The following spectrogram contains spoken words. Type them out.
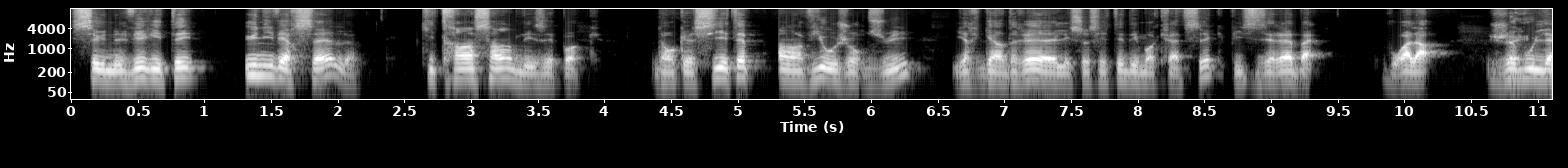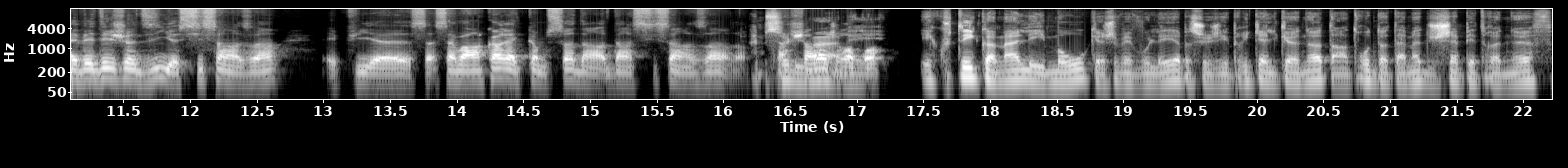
c'est une vérité universelle qui transcende les époques. Donc, euh, s'il était en vie aujourd'hui, il regarderait les sociétés démocratiques, puis il se dirait, ben voilà, je vous l'avais déjà dit il y a 600 ans, et puis euh, ça, va encore être comme ça dans, dans 600 ans. Ça ne changera pas écoutez comment les mots que je vais vous lire, parce que j'ai pris quelques notes, entre autres notamment du chapitre 9,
